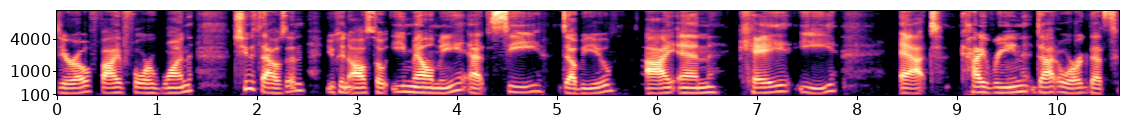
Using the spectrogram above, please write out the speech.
541 2000. You can also email me at cwinke at kyrene.org. That's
